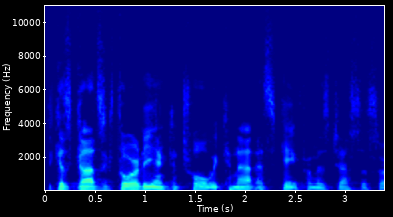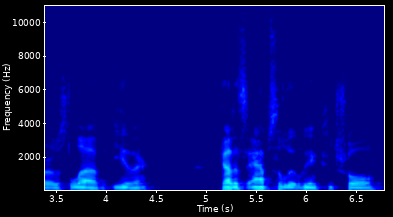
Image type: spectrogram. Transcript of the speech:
Because God's authority and control, we cannot escape from his justice or his love either. God is absolutely in control.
